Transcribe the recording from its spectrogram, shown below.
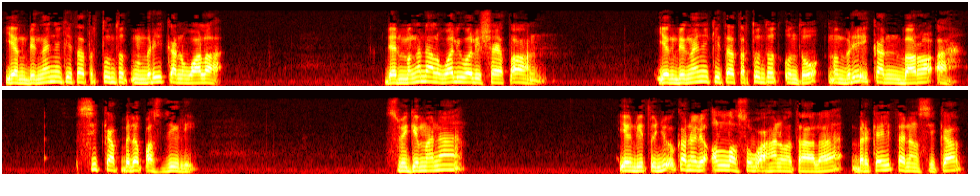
yang dengannya kita tertuntut memberikan wala dan mengenal wali-wali syaitan yang dengannya kita tertuntut untuk memberikan bara'ah sikap berlepas diri sebagaimana yang ditunjukkan oleh Allah Subhanahu wa taala berkaitan dengan sikap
